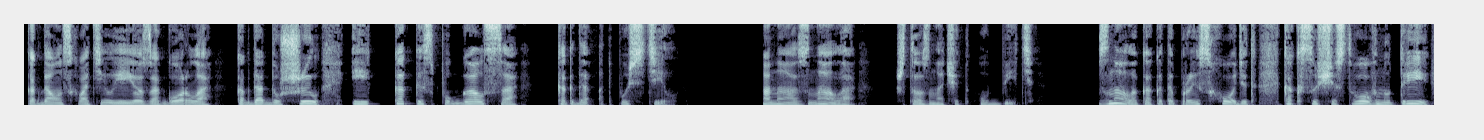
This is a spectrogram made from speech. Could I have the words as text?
Когда он схватил ее за горло, когда душил и как испугался, когда отпустил. Она знала — что значит убить. Знала, как это происходит, как существо внутри,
